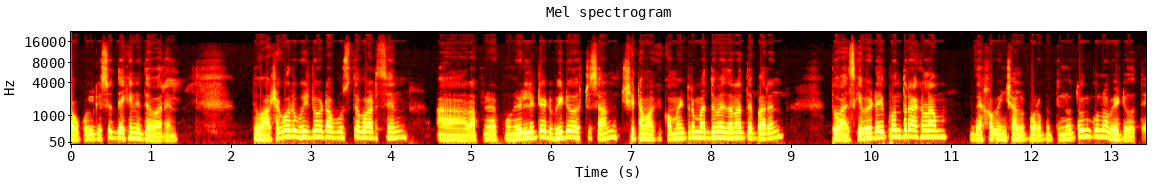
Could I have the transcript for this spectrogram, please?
সকল কিছু দেখে নিতে পারেন। তো আশা করি ভিডিওটা বুঝতে পারছেন, আর আপনারা কোন রিলেটেড ভিডিও চান, সেটা আমাকে কমেন্টের মাধ্যমে জানাতে পারেন। তো আজকে ভিডিও এই পর্যন্ত রাখলাম, দেখাবো ইনশাল্লাহ পরবর্তী নতুন কোনো ভিডিওতে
